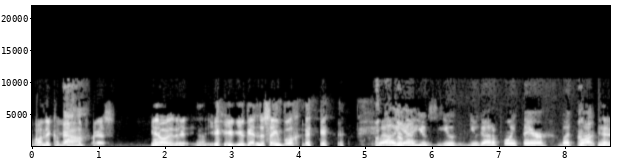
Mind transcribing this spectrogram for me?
when they come Yeah. off the press. You know, the- Yeah. you're getting the same book. Well, yeah, you you you got a point there, but Right. yeah.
